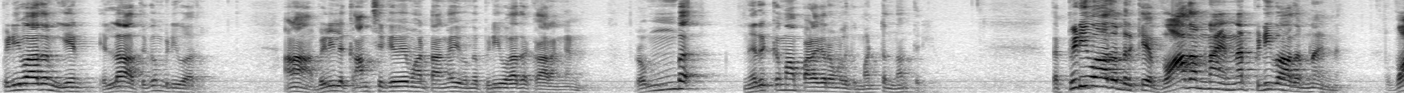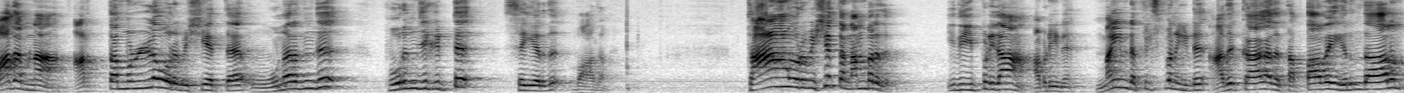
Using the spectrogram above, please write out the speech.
பிடிவாதம் ஏன்? எல்லாத்துக்கும் பிடிவாதம். ஆனால் வெளியில் காமிச்சிக்கவே மாட்டாங்க. இவங்க பிடிவாதக்காரங்கன்னு. ரொம்ப நெருக்கமாக பழகிறவங்களுக்கு மட்டும்தான் தெரியும். இந்த பிடிவாதம் இருக்கே வாதம்னா என்ன பிடிவாதம்னா என்ன? வாதம்னா அர்த்தமுள்ள ஒரு விஷயத்தை உணர்ந்து புரிஞ்சுக்கிட்டு செய்கிறது வாதம். தான் ஒரு விஷயத்தை நம்புறது. இது இப்படி தான் அப்படின்னு மைண்டை ஃபிக்ஸ் பண்ணிக்கிட்டு அதுக்காக அது தப்பாகவே இருந்தாலும்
